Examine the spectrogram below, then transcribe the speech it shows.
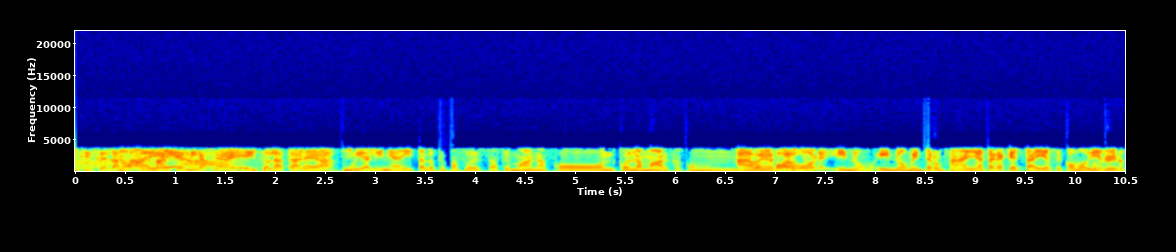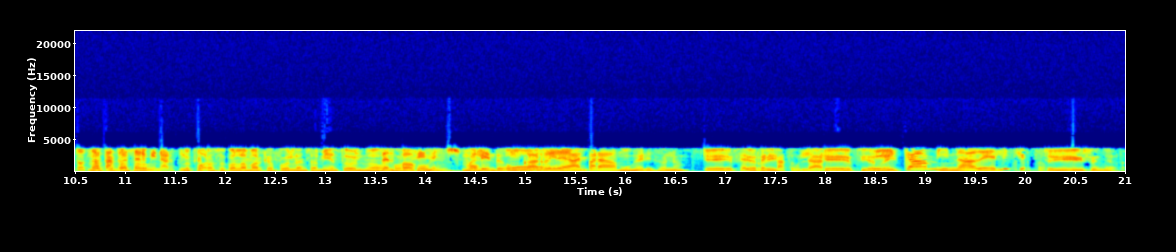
Hiciste la No, tarea. además que mira que hizo la tarea muy alineadita lo que pasó esta semana con, con la marca, con, A con ver, por favor, y no, y no me interrumpan a Natalia, que está ahí hace como 10 Lo que- minutos tratando pasó- de terminar su Lo que pasó con la marca fue el lanzamiento del nuevo Del Ford Focus. Focus. Muy lindo. Un carro Uy. ideal para mujeres, ¿o no? Qué fierrito, Espectacular. qué Y fierrito. camina delicioso. Sí, señora.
